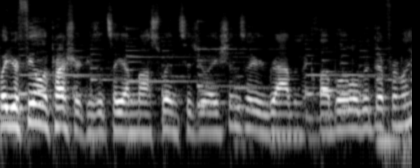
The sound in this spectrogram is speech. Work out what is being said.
But you're feeling the pressure because it's like a must-win situation, so you're grabbing the club a little bit differently.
